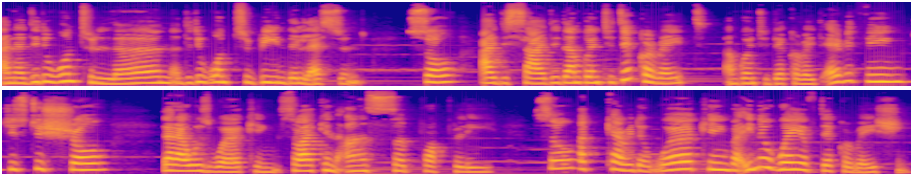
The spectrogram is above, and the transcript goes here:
and I didn't want to learn, I didn't want to be in the lesson. So I decided I'm going to decorate. I'm going to decorate everything just to show that I was working so I can answer properly. So I carried on working, but in a way of decoration.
